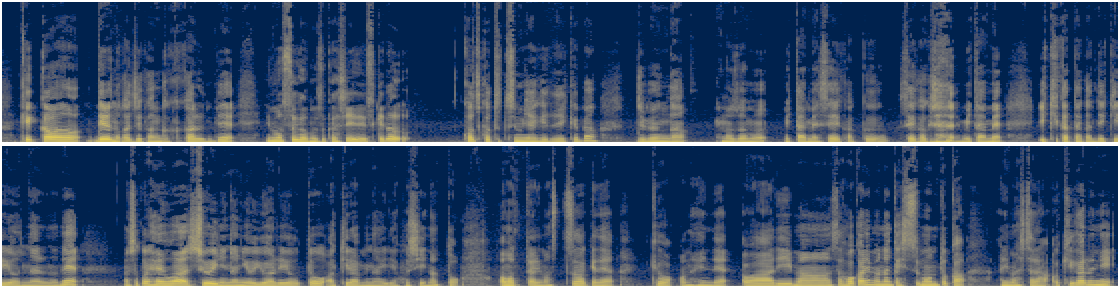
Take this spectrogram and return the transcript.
結果は出るのが時間がかかるんで、今すぐは難しいですけど、コツコツ積み上げていけば、自分が望む見た目、性格、性格じゃない、見た目、生き方ができるようになるので、まあ、そこら辺は周囲に何を言われようと諦めないでほしいなと思っております。というわけで、今日はこの辺で終わります。他にも何か質問とかありましたらお気軽に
